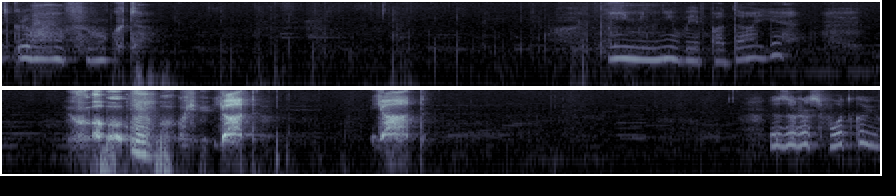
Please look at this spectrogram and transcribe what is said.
Відкриваємо фрукт. І мені випадає. Яд! Яд! Я зараз фоткаю.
